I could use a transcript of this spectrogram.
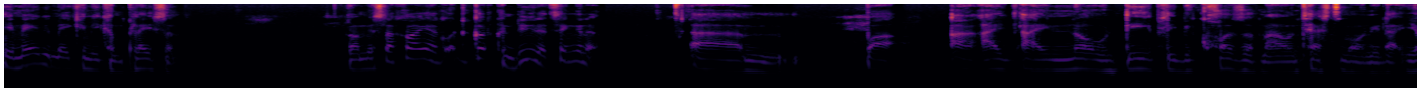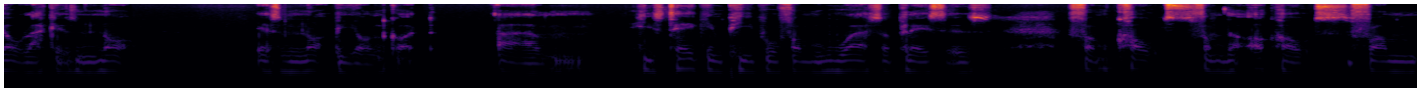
it may be making me complacent. I'm just like, oh yeah, God, God can do the thing, innit? Um, but I, I I know deeply because of my own testimony that yo, like is not is not beyond God. Um, he's taking people from worser places, from cults, from the occults, from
